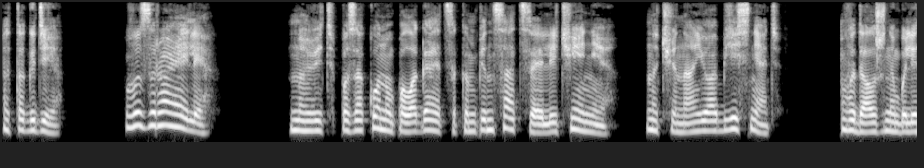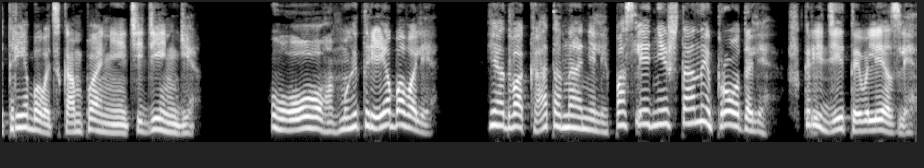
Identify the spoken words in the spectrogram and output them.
«Это где?» «В Израиле». «Но ведь по закону полагается компенсация лечения». Начинаю объяснять. Вы должны были требовать с компании эти деньги. О, мы требовали. И адвоката наняли, последние штаны продали, в кредиты влезли.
